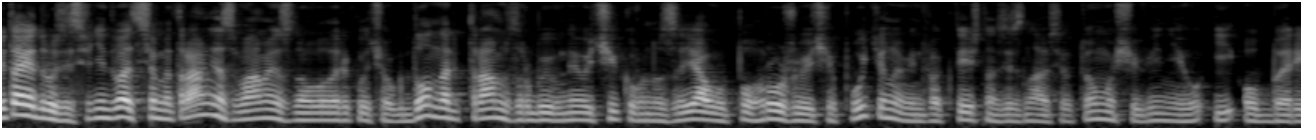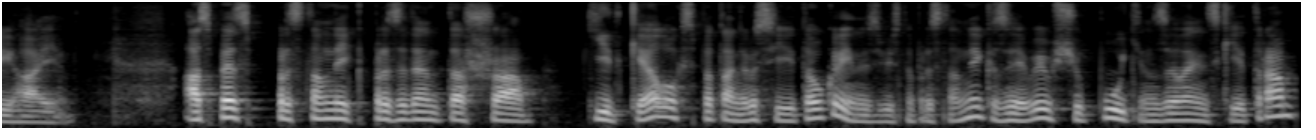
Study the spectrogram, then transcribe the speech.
Вітаю, друзі! Сьогодні 27 травня. З вами знову Валерій Клочок. Дональд Трамп зробив неочікувану заяву, погрожуючи Путіну. Він фактично зізнався в тому, що він його і оберігає. А спецпредставник президента США Кіт Келлог з питань Росії та України, звісно, представник, заявив, що Путін, Зеленський і Трамп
